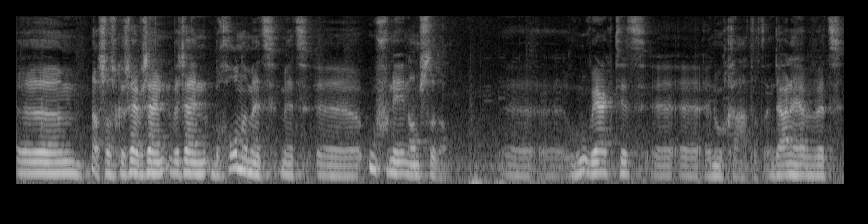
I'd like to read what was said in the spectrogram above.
Um, nou, zoals ik al zei, we zijn, we zijn begonnen met, met oefenen in Amsterdam. hoe werkt het en hoe gaat het? En daarna hebben we het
